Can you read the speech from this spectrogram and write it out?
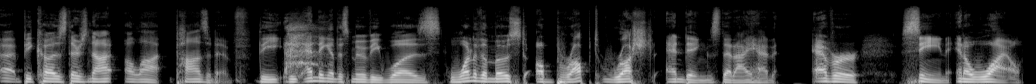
uh, because there's not a lot positive. The the ending of this movie was one of the most abrupt, rushed endings that I had ever seen in a while.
